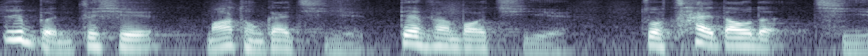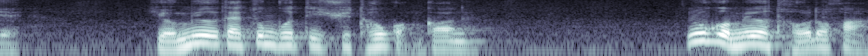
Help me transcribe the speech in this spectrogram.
日本这些马桶盖企业、电饭煲企业、做菜刀的企业。有没有在中国地区投广告呢？如果没有投的话，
